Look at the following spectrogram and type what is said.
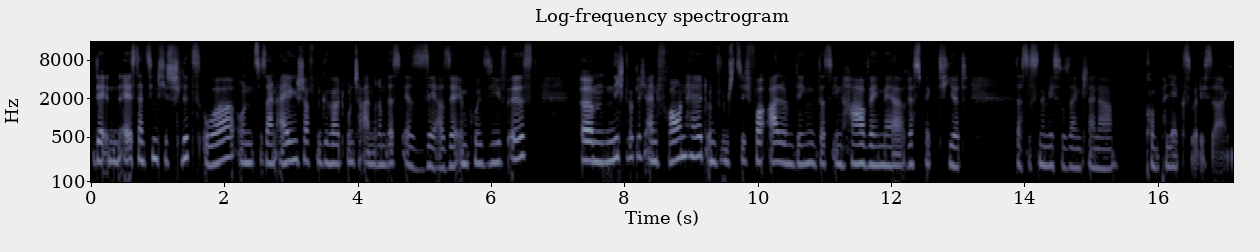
Der, er ist ein ziemliches Schlitzohr und zu seinen Eigenschaften gehört unter anderem, dass er sehr, sehr impulsiv ist ähm, nicht wirklich einen Frauenheld und wünscht sich vor allem Dingen, dass ihn Harvey mehr respektiert. Das ist nämlich so sein kleiner Komplex, würde ich sagen.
